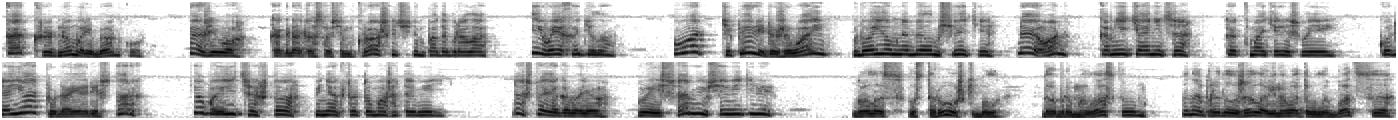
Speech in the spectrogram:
как к родному ребенку. Я же его когда-то совсем крошечным подобрала и выходила. Вот теперь и доживаем вдвоем на белом свете. Да и он ко мне тянется, как к матери своей. Куда я, туда и Аристарх. Все боится, что меня кто-то может обидеть. Да что я говорю, вы и сами все видели. Голос у старушки был добрым и ласковым. Она продолжала виновато улыбаться,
